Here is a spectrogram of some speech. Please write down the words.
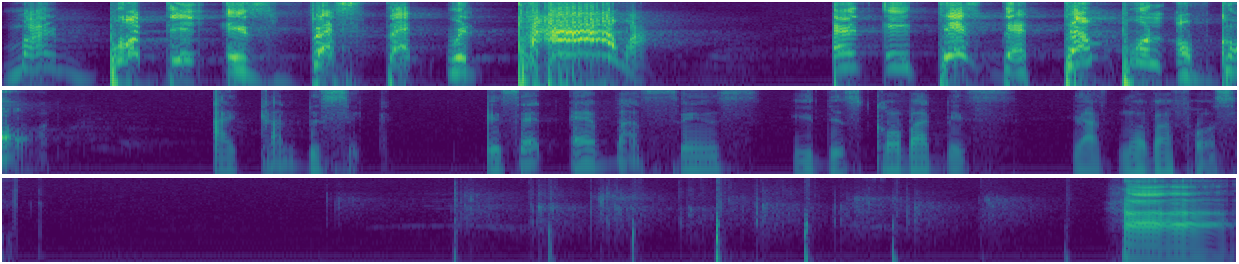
My body is vested with power, and it is the temple of God. I can't be sick. He said, ever since he discovered this, he has never sick. Ha.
